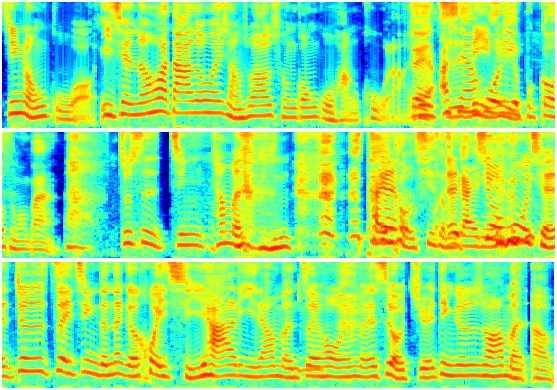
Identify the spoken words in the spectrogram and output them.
金融股哦，以前的话大家都会想说要存公股行库啦，对啊，现在获利也不够怎么办？就是金他们 叹一口气，什么概念？就目前就是最近的那个会期压力，他们最后他们是有决定，就是说他们呃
